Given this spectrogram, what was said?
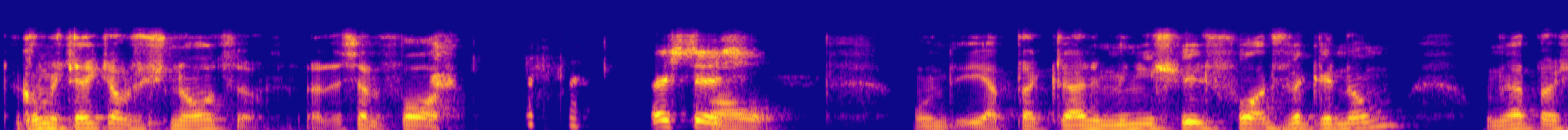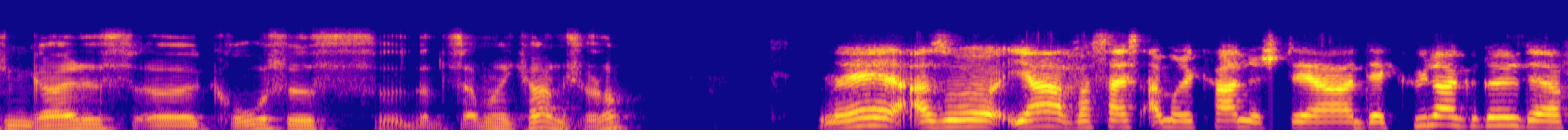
Da komme ich direkt auf die Schnauze. Das ist ja ein Ford. Richtig. Wow. Und ihr habt da kleine Minischild Ford weggenommen und habt euch ein geiles, äh, großes, das ist amerikanisch, oder? Nee, also ja, was heißt amerikanisch? Der, der Kühlergrill, der,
